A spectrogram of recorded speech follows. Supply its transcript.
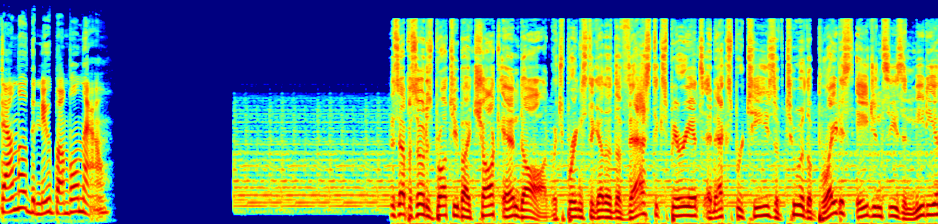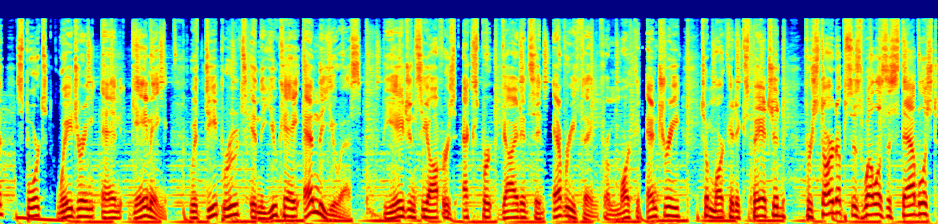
Download the new Bumble now. This episode is brought to you by Chalk and Dog, which brings together the vast experience and expertise of two of the brightest agencies in media, sports, wagering, and gaming. With deep roots in the UK and the US, the agency offers expert guidance in everything from market entry to market expansion for startups as well as established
